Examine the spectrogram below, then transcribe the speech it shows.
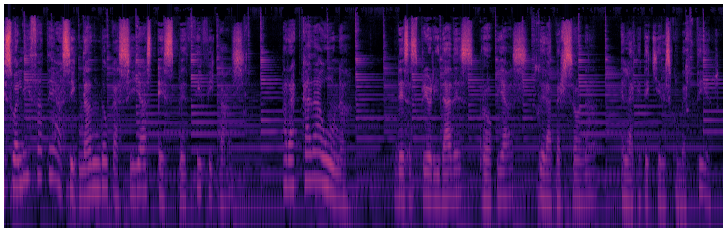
Visualízate asignando casillas específicas para cada una de esas prioridades propias de la persona en la que te quieres convertir.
